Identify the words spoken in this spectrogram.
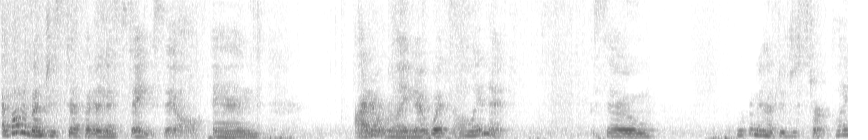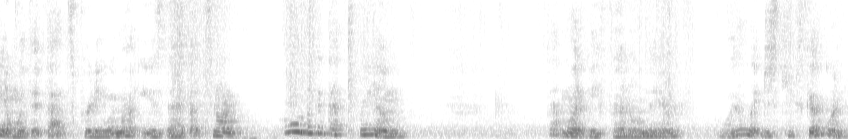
I bought a bunch of stuff at an estate sale, and I don't really know what's all in it. So we're to have to just start playing with it. That's pretty. We might use that. That's not... Oh, look at that trim. That might be fun on there. Well, it just keeps going.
